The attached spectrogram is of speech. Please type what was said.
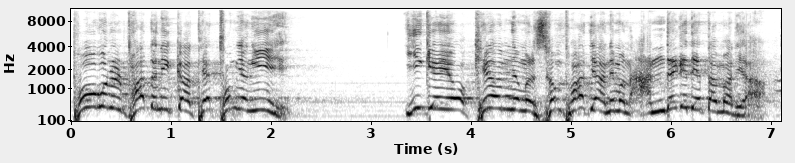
보고를 받으니까 대통령이 이게요 계엄령을 선포하지 않으면 안 되게 됐단 말이야.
